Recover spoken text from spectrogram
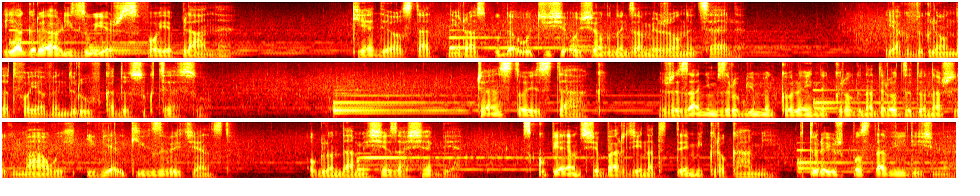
Jak realizujesz swoje plany? Kiedy ostatni raz udało ci się osiągnąć zamierzony cel? Jak wygląda Twoja wędrówka do sukcesu? Często jest tak, że zanim zrobimy kolejny krok na drodze do naszych małych i wielkich zwycięstw, oglądamy się za siebie, skupiając się bardziej nad tymi krokami, które już postawiliśmy,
